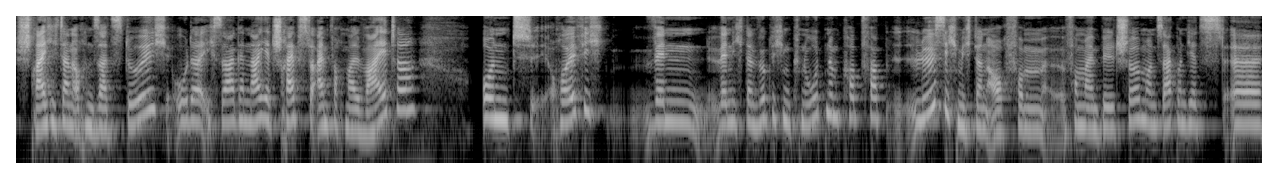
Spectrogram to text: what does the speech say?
streiche ich dann auch einen Satz durch oder ich sage, na, jetzt schreibst du einfach mal weiter. Und häufig wenn, wenn ich dann wirklich einen Knoten im Kopf habe, löse ich mich dann auch vom, von meinem Bildschirm und sag und jetzt äh,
